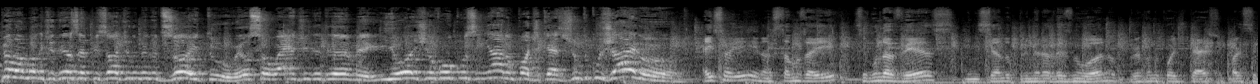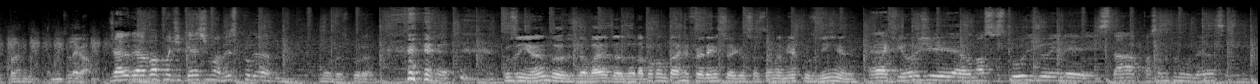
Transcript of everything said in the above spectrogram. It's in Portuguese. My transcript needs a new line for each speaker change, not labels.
Pelo amor de Deus,
episódio número 18. Eu sou o Ed The Drummer e hoje eu vou cozinhar um podcast junto com o Jairo.
É isso aí, nós estamos aí, segunda vez, iniciando primeira vez no ano, gravando podcast, participando, é muito legal.
Jairo grava podcast uma vez por ano.
Uma vez por ano. Cozinhando, já, vai, já dá pra contar a referência aí que vocês estão na minha cozinha.
É que hoje é o nosso estúdio ele está passando por mudanças. né?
